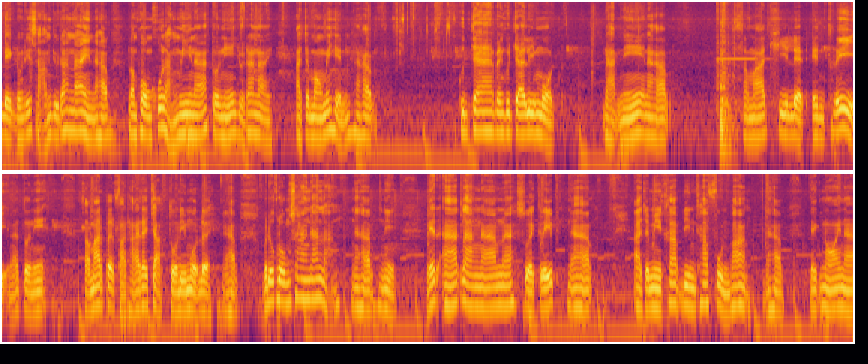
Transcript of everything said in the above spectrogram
เบรกดวงที่ 3 อยู่ด้านในนะครับลำโพงคู่หลังมีนะ ตัวนี้อยู่ด้านในอาจจะมองไม่เห็นนะครับ กุญแจเป็นกุญแจรีโมท แบบนี้นะครับ Smart Keyless Entry นะตัวนี้สามารถเปิดฝาท้ายได้จากตัวรีโมทเลยนะครับ มาดูโครงสร้างด้านหลังนะครับนี่เม็ดอาร์ครางน้ำนะสวยกริปนะครับ อาจจะมีคราบดินคราบฝุ่นบ้างนะครับ เล็กน้อยนะ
